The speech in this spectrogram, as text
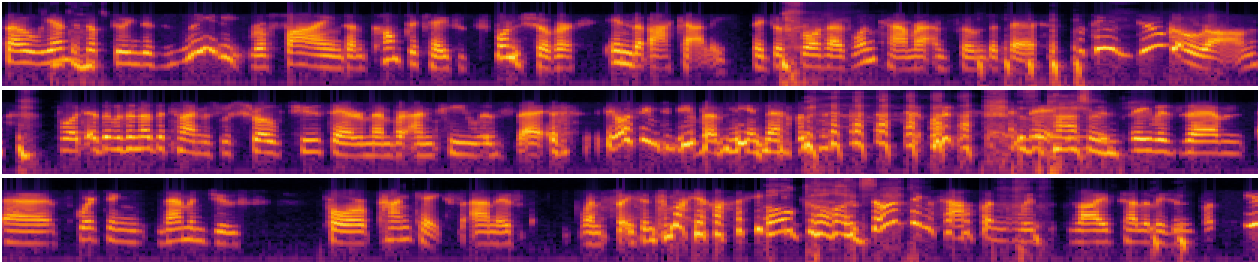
So we ended God. up doing this really refined and complicated spun sugar in the back alley. They just brought out one camera and filmed it there. Things do go wrong. But uh, there was another time, it was Shrove Tuesday, I remember, and he was, uh, they all seemed to be about me and Neven. There's a They- pattern. He was, he was um, uh, squirting lemon juice for pancakes, and it went straight into my eye. Oh God. Those things happen with live television, but you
